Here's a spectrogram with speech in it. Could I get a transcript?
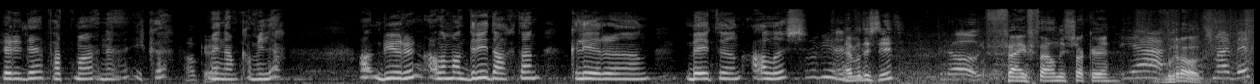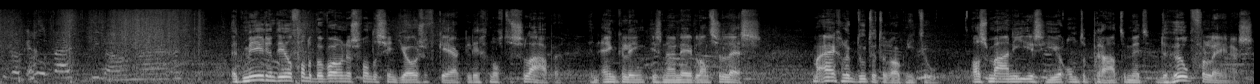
Feride, Fatma en eh, ik. Mijn naam Camilla. Al- Buren, allemaal drie dagen. Kleren, beten, alles. En wat is dit? Brood. Vijf vuilniszakken Ja, brood. volgens mij weegt het ook echt 5 kilo. Maar... Het merendeel van de bewoners van de Sint-Jozefkerk ligt nog te slapen. Een enkeling is naar Nederlandse les. Maar eigenlijk doet het er ook niet toe. Asmani is hier om te praten met de hulpverleners.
